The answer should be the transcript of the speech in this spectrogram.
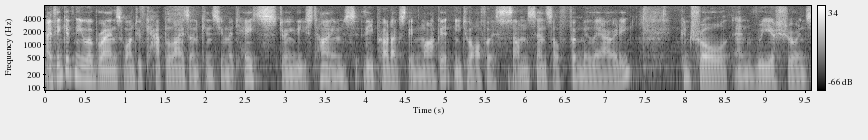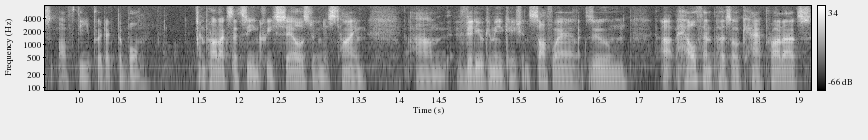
I think if newer brands want to capitalize on consumer tastes during these times, the products they market need to offer some sense of familiarity, control, and reassurance of the predictable. And products that see increased sales during this time, um, video communication software like Zoom, uh, health and personal care products,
